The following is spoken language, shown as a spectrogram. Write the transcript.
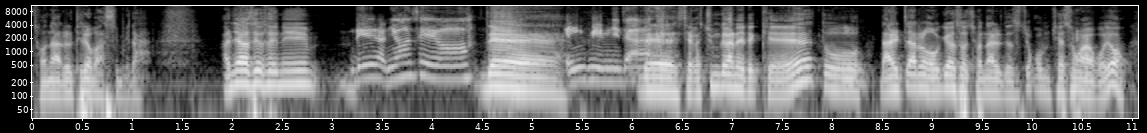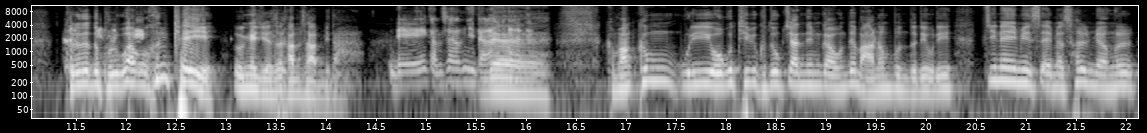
전화를 드려봤습니다. 안녕하세요 선생님. 네, 안녕하세요. 네. 에이미입니다. 네, 제가 중간에 이렇게 또 날짜를 어겨서 전화를 드려서 조금 죄송하고요. 그런데도 불구하고 흔쾌히 응해 주셔서 감사합니다. 네, 감사합니다. 네. 그만큼 우리 오구TV 구독자님 가운데 많은 분들이 우리 찐에이미 쌤의 설명을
